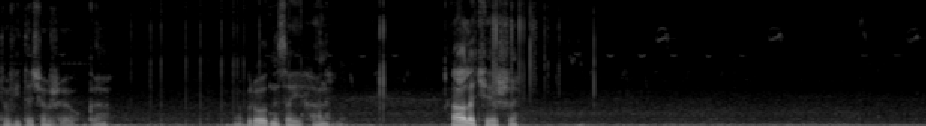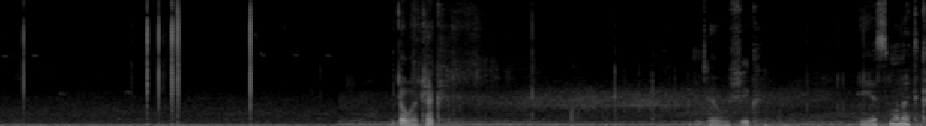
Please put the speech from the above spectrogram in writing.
tu widać orzełka. Brudny zajechany. Ale cieszy dołeczek. Deusik. I jest monetka.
